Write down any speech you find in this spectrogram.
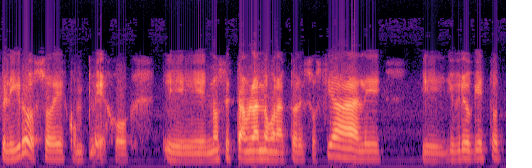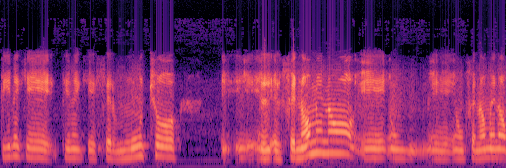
peligroso, es complejo, eh, no se está hablando con actores sociales, eh, yo creo que esto tiene que, tiene que ser mucho, eh, el, fenómeno es un, un, fenómeno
